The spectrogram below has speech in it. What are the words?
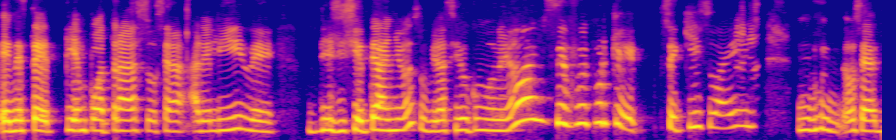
en este tiempo atrás, o sea, Areli de 17 años hubiera sido como de, ay, se fue porque se quiso a él. O sea,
